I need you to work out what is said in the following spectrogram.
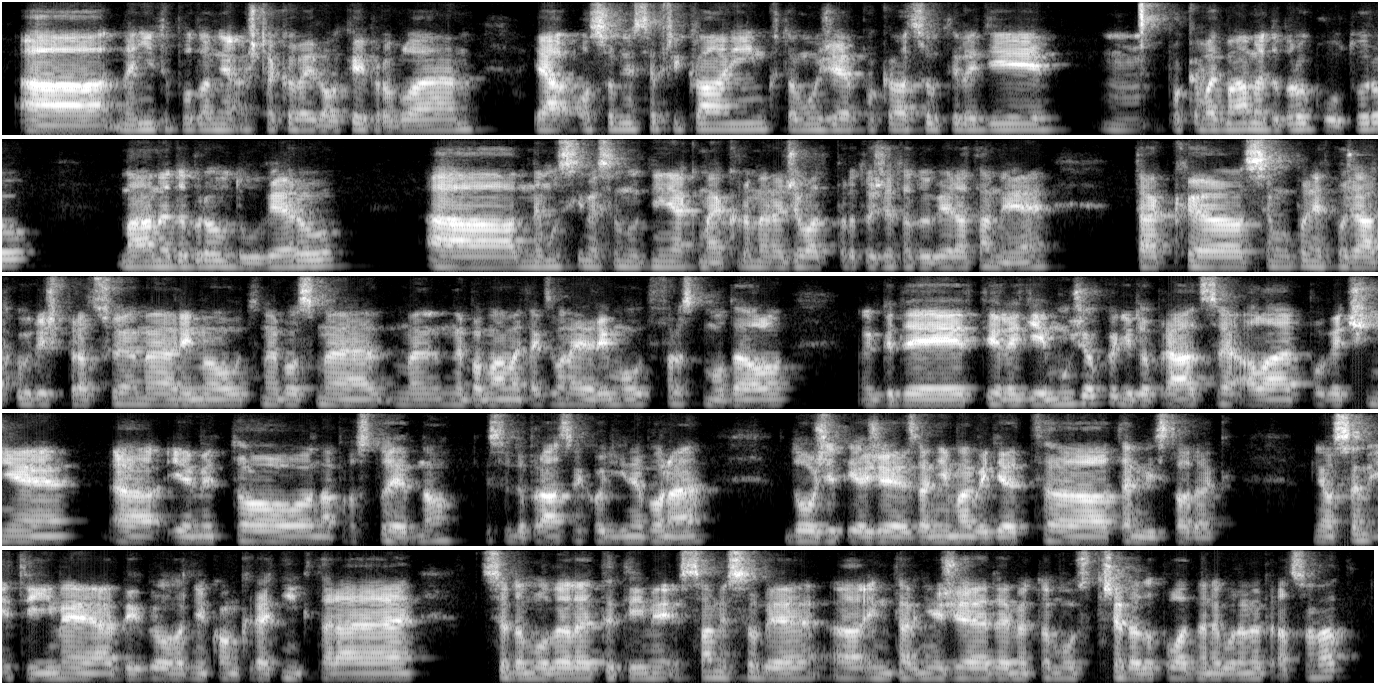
a není to podle mě až takový velký problém. Já osobně se přikláním k tomu, že pokud jsou ty lidi, mm, pokud máme dobrou kulturu, máme dobrou důvěru a nemusíme se nutně nějak micromanagovat, protože ta důvěra tam je, tak eh, jsem úplně v pořádku, když pracujeme remote nebo, jsme, nebo máme takzvaný remote first model, kdy ty lidi můžou chodit do práce, ale po většině eh, je mi to naprosto jedno, jestli do práce chodí nebo ne. Důležité je, že je za nima vidět eh, ten výsledek. Měl jsem i týmy, abych byl hodně konkrétní, které se domluvili ty týmy sami sobě interně, že dejme tomu středa dopoledne nebudeme pracovat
